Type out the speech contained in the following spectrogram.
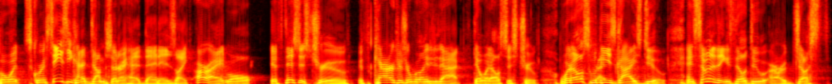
But what Scorsese kind of dumps in our head then is like, all right, well, if this is true, if characters are willing to do that, then what else is true? What else would right. these guys do? And some of the things they'll do are just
